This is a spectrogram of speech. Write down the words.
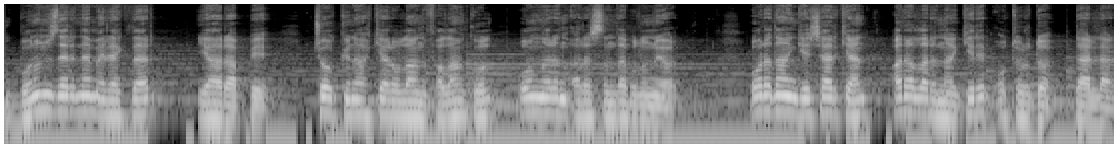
Bunun üzerine melekler, Ya Rabbi, çok günahkar olan falan kul onların arasında bulunuyor. Oradan geçerken aralarına girip oturdu derler.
